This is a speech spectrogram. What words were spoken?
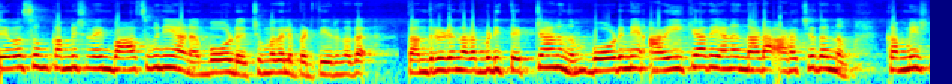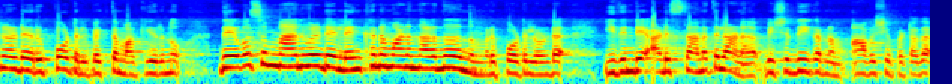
ദേവസ്വം കമ്മീഷണർ എൻ വാസുവിനെയാണ് ബോർഡ് ചുമതലപ്പെടുത്തിയിരുന്നത്. തന്ത്രിയുടെ നടപടി തെറ്റാണെന്നും ബോർഡിനെ അറിയിക്കാതെയാണ് നട അടച്ചതെന്നും കമ്മീഷണറുടെ റിപ്പോർട്ടിൽ വ്യക്തമാക്കിയിരുന്നു. ദേവസ്വം മാനുവലിന്റെ ലംഘനമാണ് നടന്നതെന്നും റിപ്പോർട്ടിലുണ്ട്. ഇതിന്റെ അടിസ്ഥാനത്തിലാണ് വിശദീകരണം ആവശ്യപ്പെട്ടത്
